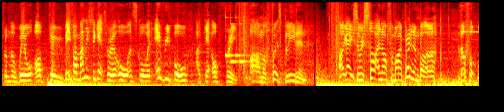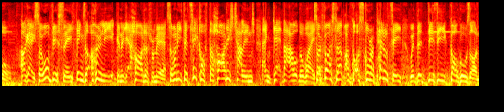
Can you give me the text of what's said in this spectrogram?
from the Wheel of Doom. But if I manage to get through it all and score with every ball, I get off free. Oh, my foot's bleeding. Okay, so we're starting off with my bread and butter, the football. Okay, so obviously things are only gonna get harder from here. So I need to tick off the hardest challenge and get that out the way. So first up, I've got to score a penalty with the dizzy goggles on.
